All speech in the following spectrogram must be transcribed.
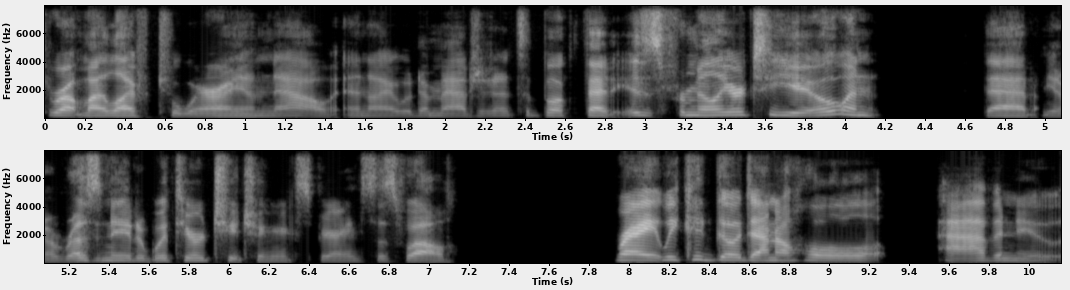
throughout my life to where I am now. And I would imagine it's a book that is familiar to you and that, you know, resonated with your teaching experience as well. Right. We could go down a whole avenue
